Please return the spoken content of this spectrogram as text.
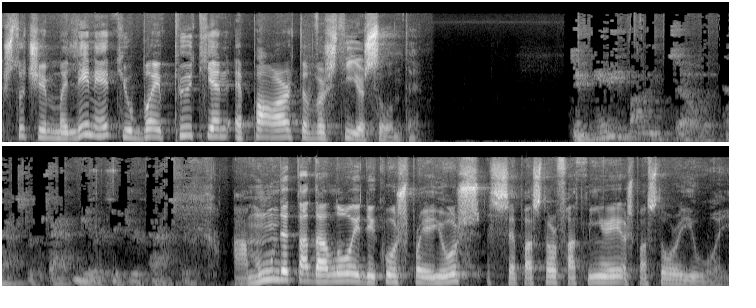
Kështu që më lini t'ju bëj pyetjen e parë të vështirë sonte. A mundet ta dallojë dikush prej jush se pastor Fatmiri është pastori juaj?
